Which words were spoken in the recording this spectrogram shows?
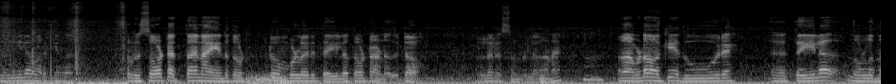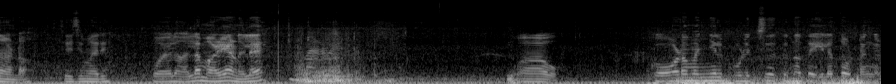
തേയില മറിക്കുന്ന റിസോർട്ട് എത്താനായി. അതിന്റെ തൊട്ട് മുമ്പുള്ള ഒരു തേയിലത്തോട്ടാണ് ഇത് കേട്ടോ നല്ല രസമുണ്ടല്ലോ കാണാൻ. അത് അവിടെ നോക്കിയ ദൂരെ തേയില നുള്ളുന്ന കണ്ടോ ചേച്ചിമാര്? പോയാലോ? നല്ല മഴയാണ് അല്ലേ? വാവ്. കോടമഞ്ഞിൽ കുളിച്ചു നിൽക്കുന്ന തേയിലത്തോട്ടങ്ങൾ.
